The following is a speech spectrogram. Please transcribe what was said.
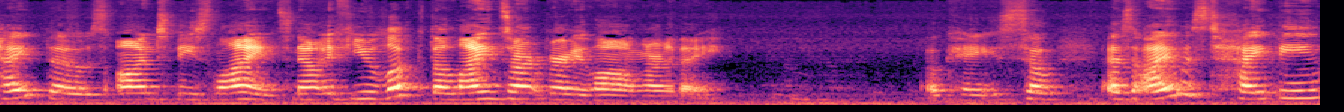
type those onto these lines. Now, if you look, the lines aren't very long, are they? Okay, so as I was typing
